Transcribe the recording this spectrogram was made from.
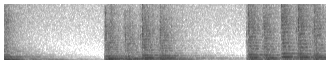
Thank you.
